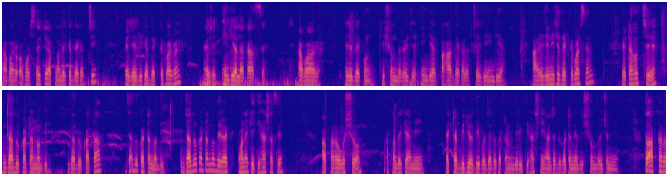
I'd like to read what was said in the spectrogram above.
আবার অপর সাইডে আপনাদেরকে দেখাচ্ছি। এই যে এদিকে দেখতে পারবেন এই যে ইন্ডিয়া লেখা আছে। আবার এই যে দেখুন কি সুন্দর, এই যে ইন্ডিয়ার পাহাড় দেখা যাচ্ছে, এই যে ইন্ডিয়া। আর এই যে নিচে দেখতে পাচ্ছেন এটা হচ্ছে জাদুকাটা নদী। জাদুকাটা জাদুকাটা নদী। তো জাদুকাটা নদীর এক, অনেক ইতিহাস আছে। আপনারা অবশ্য, আপনাদেরকে আমি একটা ভিডিও দিব জাদুকাটা নদীর ইতিহাস নিয়ে আর জাদুকাটা নদীর সৌন্দর্য নিয়ে। তো আপনারা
